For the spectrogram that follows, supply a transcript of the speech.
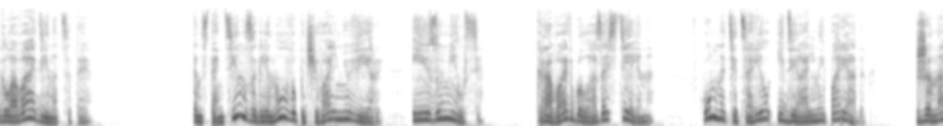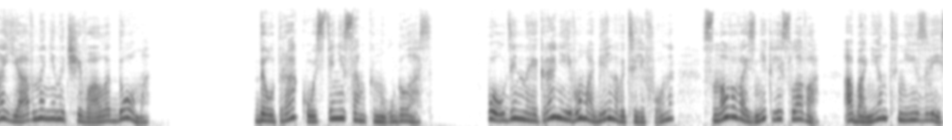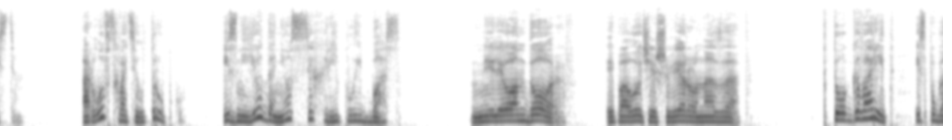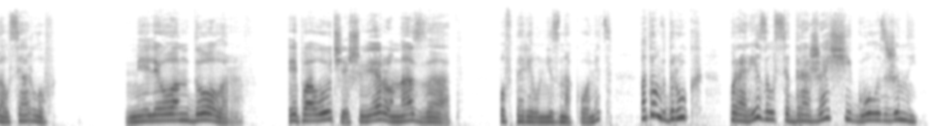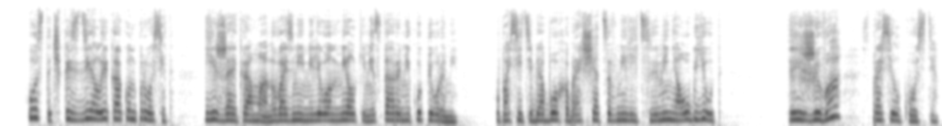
Глава одиннадцатая. Константин заглянул в опочивальню Веры и изумился. Кровать была застелена. В комнате царил идеальный порядок. Жена явно не ночевала дома. До утра Костя не сомкнул глаз. В полдень на экране его мобильного телефона снова возникли слова «Абонент неизвестен». Орлов схватил трубку. Из нее донесся хриплый бас. «Миллион долларов, и получишь Веру назад». «Кто говорит?» — испугался Орлов. «Миллион долларов, и получишь Веру назад», — повторил незнакомец, потом вдруг прорезался дрожащий голос жены. «Косточка, сделай, как он просит. Езжай к Роману, возьми миллион мелкими старыми купюрами. Упаси тебя Бог обращаться в милицию, меня убьют». «Ты жива?» — спросил Костя.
